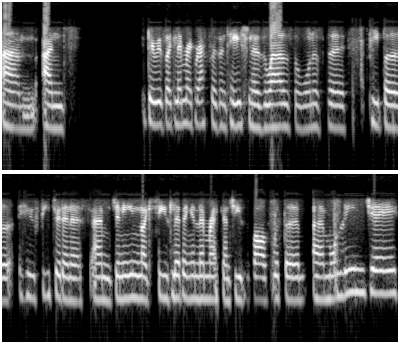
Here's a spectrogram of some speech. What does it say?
Um, and there was like Limerick representation as well. So one of the people who featured in it, um, Janine, like she's living in Limerick and she's involved with the uh, J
